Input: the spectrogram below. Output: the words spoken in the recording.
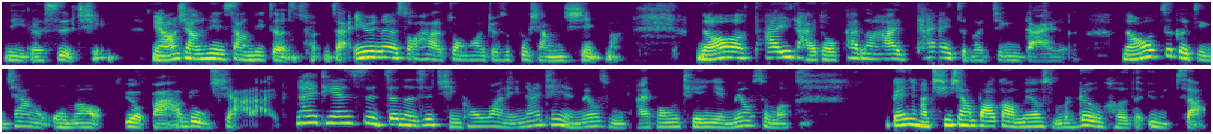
你的事情。你要相信上帝真的存在。”因为那个时候他的状况就是不相信嘛。然后他一抬头看到他，他整个惊呆了。然后这个景象我们有把它录下来。那一天是真的是晴空万里，那一天也没有什么台风天，也没有什么。我跟你讲，气象报告没有什么任何的预兆。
